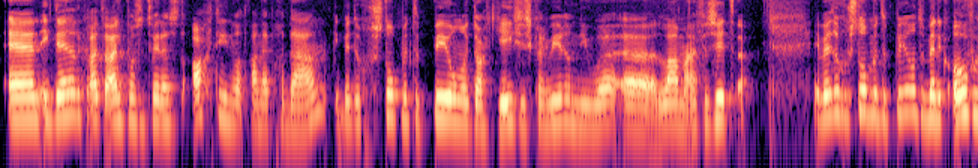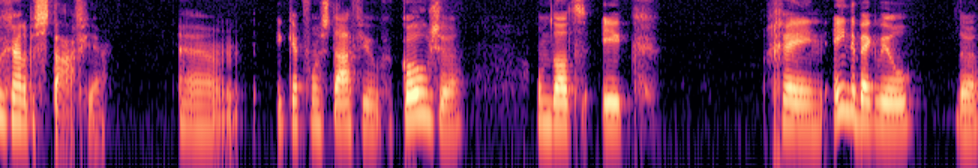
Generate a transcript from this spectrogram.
En ik denk dat ik uiteindelijk pas in 2018 wat aan heb gedaan. Ik ben toen gestopt met de pil, omdat ik dacht, jezus, ik krijg weer een nieuwe. eh, laat maar even zitten. Ik ben toen gestopt met de pil en toen ben ik overgegaan op een staafje. Ehm, ik heb voor een staafje gekozen omdat ik geen eendenbek wil. De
